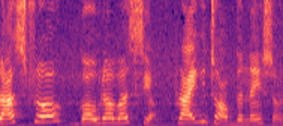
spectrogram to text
राष्ट्र गौरवस्य प्राइड ऑफ़ द नेशन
